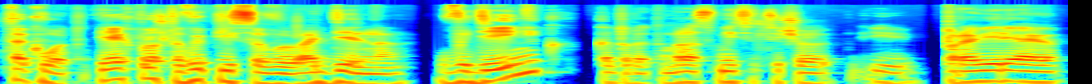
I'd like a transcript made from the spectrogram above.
Так вот, я их просто выписываю отдельно в идейник, который там раз в месяц еще и проверяю.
